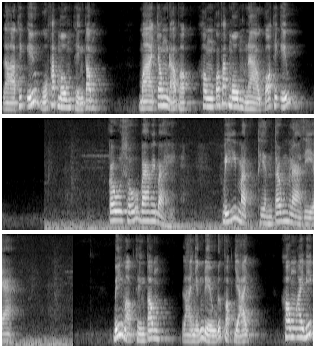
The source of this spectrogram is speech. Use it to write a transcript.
là thiết yếu của pháp môn thiền tông, mà trong đạo Phật không có pháp môn nào có thiết yếu. Câu số 37 Bí mật thiền tông là gì ạ? Bí mật thiền tông là những điều Đức Phật dạy, không ai biết,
